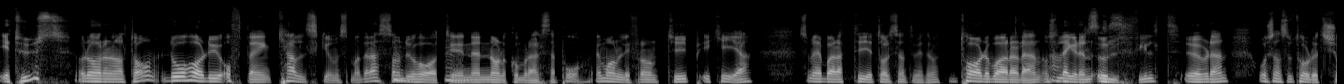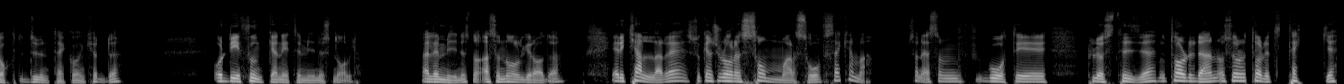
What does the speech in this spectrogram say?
i ett hus och du har en altan, då har du ofta en kallskumsmadrass som Mm. du har till Mm. när någon kommer och hälsar på. En vanlig från typ Ikea som är bara 10-12 cm. Du tar du bara den och så Ja, lägger du en ullfilt över den och sen så tar du ett tjockt duntäcke och en kudde. Och det funkar ner till minus noll. Eller minus noll, alltså noll grader. Är det kallare så kanske du har en sommarsovsäck hemma. Sån där som går till plus 10. Då tar du den och så tar du ett täcke.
